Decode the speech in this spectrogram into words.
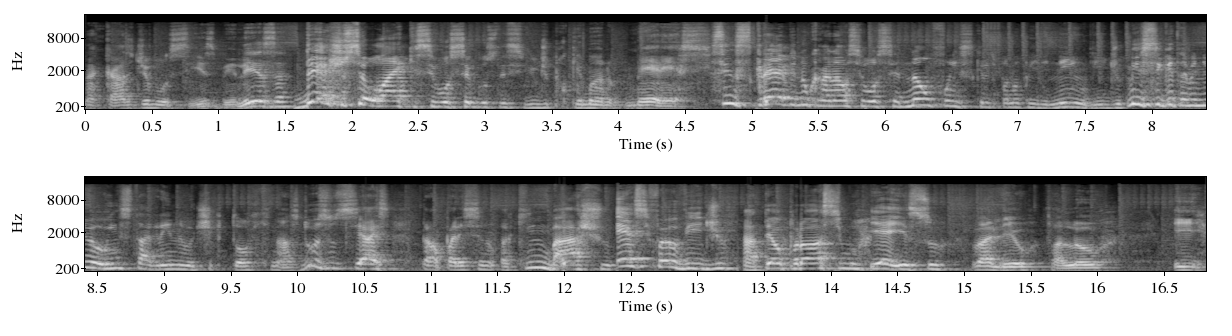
na casa de vocês, beleza? Deixa o seu like se você gostou desse vídeo, porque, mano, merece. Se inscreve no canal se você não for inscrito pra não perder nenhum vídeo. Me siga também no meu Instagram e no meu TikTok, nas duas redes sociais, tá aparecendo aqui embaixo. Esse foi o vídeo, até o próximo. E é isso, valeu, falou e...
